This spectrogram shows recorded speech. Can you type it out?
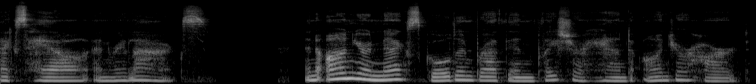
Exhale and relax. And on your next golden breath in, place your hand on your heart,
